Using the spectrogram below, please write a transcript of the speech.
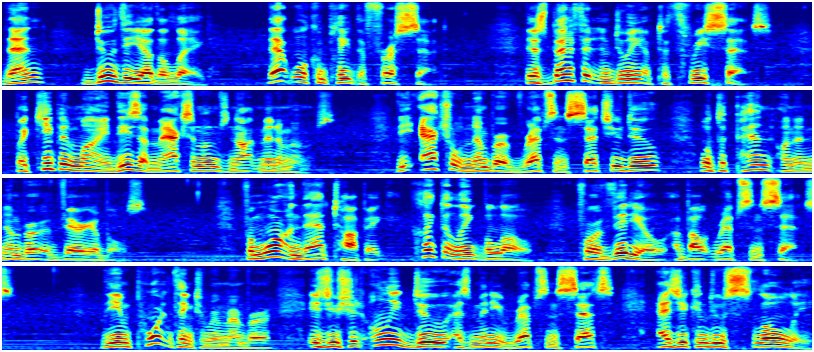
Then do the other leg. That will complete the first set. There's benefit in doing up to three sets, but keep in mind these are maximums, not minimums. The actual number of reps and sets you do will depend on a number of variables. For more on that topic, click the link below for a video about reps and sets. The important thing to remember is you should only do as many reps and sets as you can do slowly,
